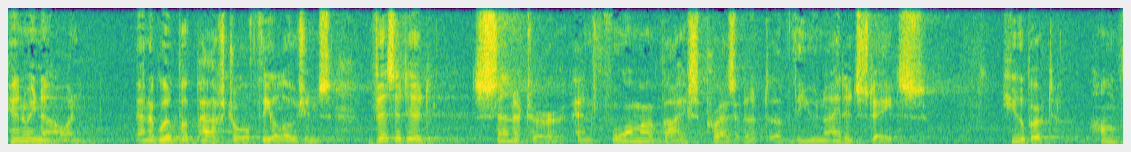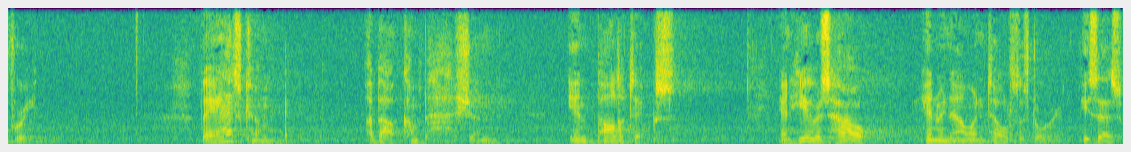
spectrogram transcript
Henry Nouwen and a group of pastoral theologians visited Senator and former Vice President of the United States, Hubert Humphrey. They asked him about compassion in politics. And here's how Henry Nouwen tells the story. He says,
